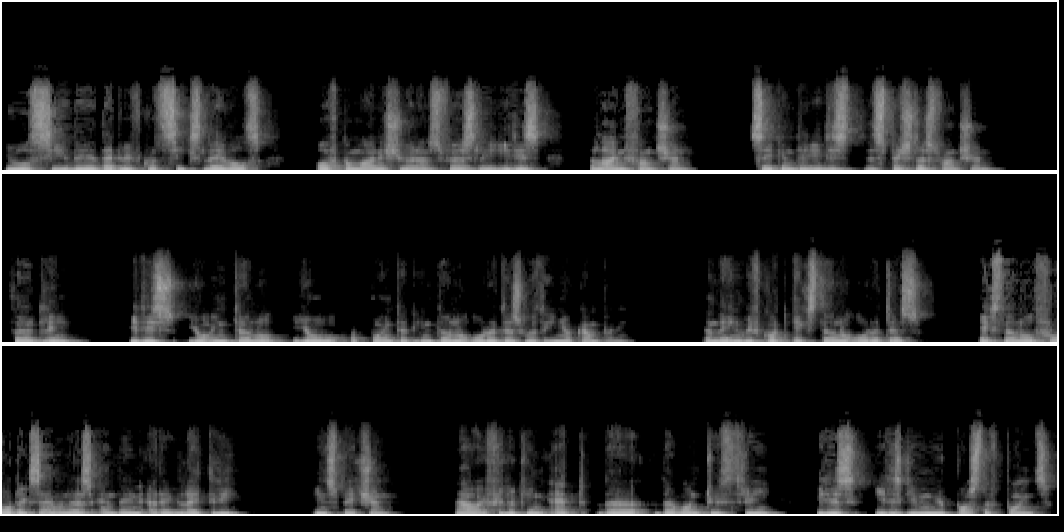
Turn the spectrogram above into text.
you will see there that we've got six levels of combined assurance. Firstly, it is the line function. Secondly, it is the specialist function. Thirdly, it is your internal, your appointed internal auditors within your company. And then we've got external auditors, external fraud examiners, and then a regulatory inspection. Now, if you're looking at the, the one, two, three, it is, it is giving you positive points.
